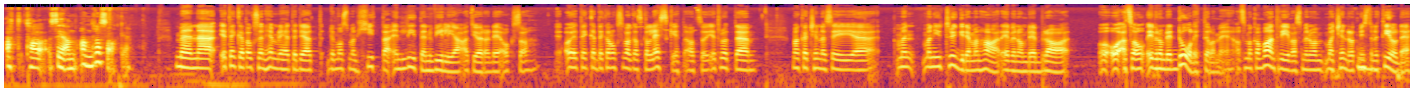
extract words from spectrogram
att ta sig an andra saker. Men äh, jag tänker att också en hemlighet är det att det måste man hitta en liten vilja att göra det också. Och jag tänker att det kan också vara ganska läskigt. Alltså, jag tror att äh, man kan känna sig... Äh, man, man är ju trygg i det man har, även om det är bra och, och, alltså, även om det är dåligt till och med. Alltså man kan vantrivas men man, man känner åtminstone mm. till det.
